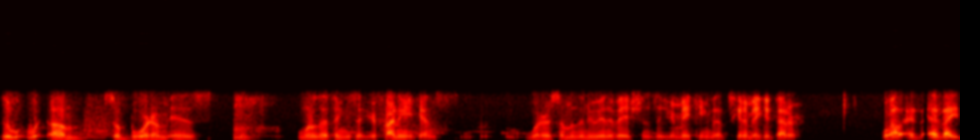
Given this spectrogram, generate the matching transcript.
so um, so boredom is one of the things that you're fighting against. What are some of the new innovations that you're making that's going to make it better? Well, as, as I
